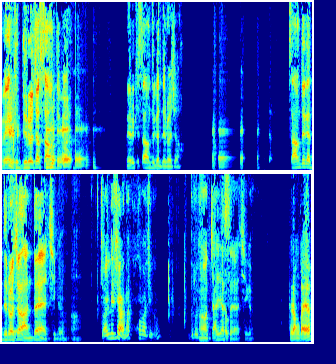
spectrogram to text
왜 이렇게 늘어져 사운드가? 예, 왜 이렇게 사운드가 늘어져? 예. 사운드가 늘어져 안 돼 지금. 어, 잘리지 않아? 코가 지금? 늘어지. 어, 잘렸어요 지금. 그런가요?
